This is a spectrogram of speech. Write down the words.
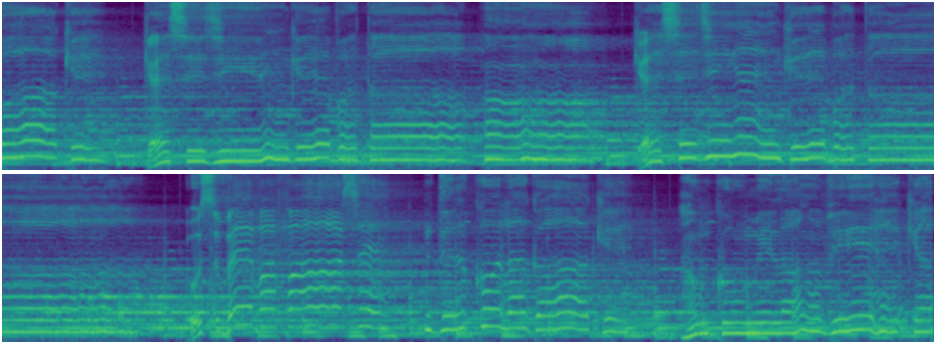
छुपा के कैसे जिएँगे बता? हाँ, कैसे जिएँगे बता? उस बेवफा से दिल को लगा के हमको मिला भी है क्या?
